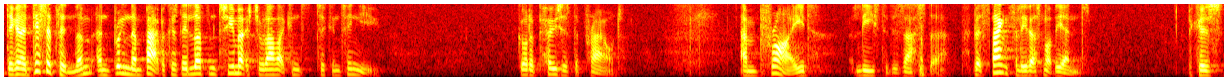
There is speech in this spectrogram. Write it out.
they're going to discipline them and bring them back because they love them too much to allow that con- to continue. God opposes the proud. And pride leads to disaster. But thankfully, that's not the end. Because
